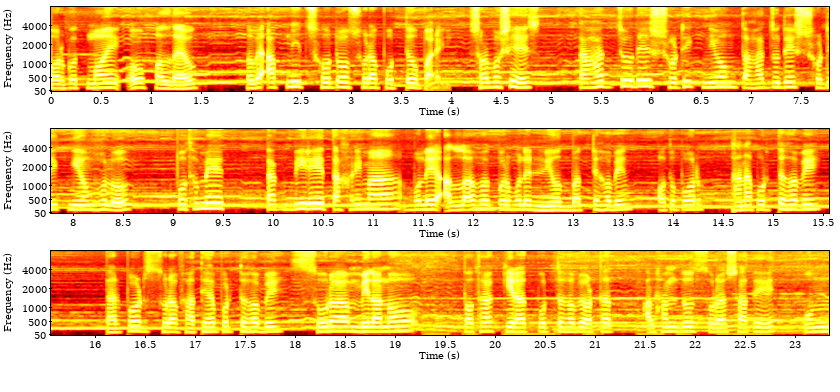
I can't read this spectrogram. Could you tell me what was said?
বরকতময় ও ফলদায়ক। তবে আপনি ছোট সুরা পড়তেও পারেন। সর্বশেষ, তাহাজ্জুদের সঠিক নিয়ম, তাহাজ্জুদের সঠিক নিয়ম হলো প্রথমে তাকবীরে তাহরিমা বলে আল্লাহ আকবর বলে নিয়ত বাঁধতে হবে। অতপর থানা পড়তে হবে, তারপর সুরা ফাতেহা পড়তে হবে, সুরা মেলানো তথা কেরাত পড়তে হবে, অর্থাৎ আলহামদুল সুরার সাথে অন্য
